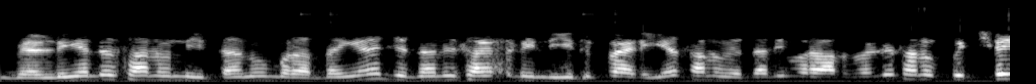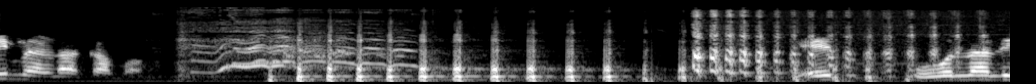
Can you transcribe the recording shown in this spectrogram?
ਮਿਲਣੀਆਂ ਤੇ ਸਾਨੂੰ ਨੀਤਾਂ ਨੂੰ ਮਰਾਦਾਂ ਹੀ ਆ ਜਿੱਦਾਂ ਦੀ ਸਾਡੀ ਨੀਤ ਭੈੜੀ ਆ ਸਾਨੂੰ ਇਦਾਂ ਦੀ ਮਰਾਦ ਮਿਲਣੀ ਸਾਨੂੰ ਪਿੱਛੇ ਹੀ ਮਿਲਣਾ ਕੰਮ ਇਹ ਉਹਨਾਂ ਦੀ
